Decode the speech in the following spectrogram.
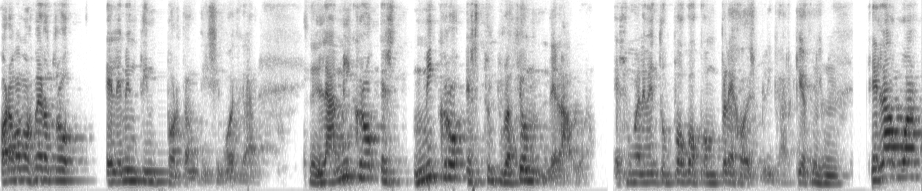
Ahora vamos a ver otro elemento importantísimo, Edgar. La micro, microestructuración del agua. Es un elemento un poco complejo de explicar. Quiero decir, el agua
